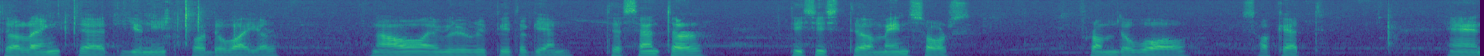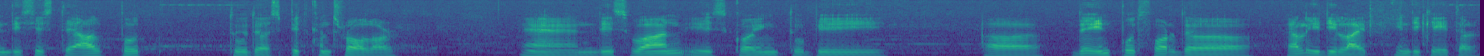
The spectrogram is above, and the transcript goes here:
the length that you need for the wire now I will repeat again. The center this is the main source from the wall socket and this is the output to the speed controller. And this one is going to be uh, the input for the LED light indicator.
